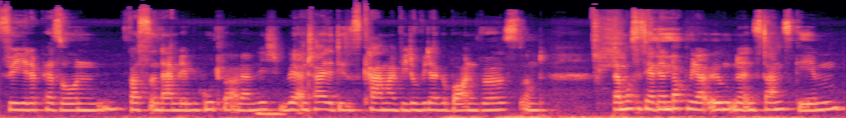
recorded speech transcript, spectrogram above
für jede Person, was in deinem Leben gut war oder nicht? Wer entscheidet dieses Karma, wie du wiedergeboren wirst? Und da muss es ja dann doch wieder irgendeine Instanz geben,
